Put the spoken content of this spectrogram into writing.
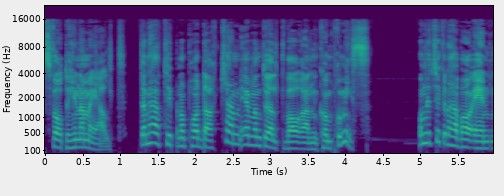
svårt att hinna med allt. Den här typen av poddar kan eventuellt vara en kompromiss. Om ni tycker det här var en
